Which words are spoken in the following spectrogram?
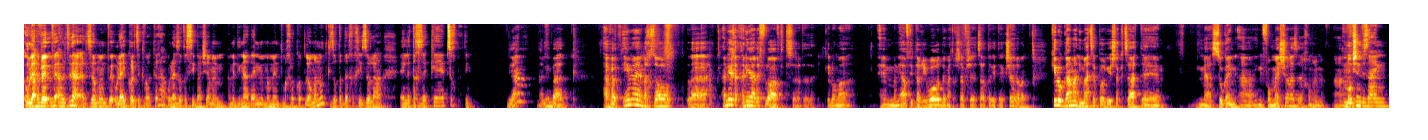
אולי, ו- ו- אבל אתה יודע, על זה אומרים, ואולי כל זה כבר קרה, אולי זאת הסיבה שהמדינה עדיין מממנת מחלקות לאומנות, כי זאת הדרך הכי זולה אה, לתחזק אה, פסיכופטים. יאללה, אני בעד. אבל אם אה, נחזור אני, אני א' לא אהבתי את הסרט הזה, כלומר, הם, אני אהבתי את הריוורד באמת עכשיו שיצרת לי את ההקשר, אבל כאילו גם האנימציה פה הרגישה קצת אה, מהסוג האינ- האינפורמיישן הזה, איך אומרים? מושן דיזיין,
